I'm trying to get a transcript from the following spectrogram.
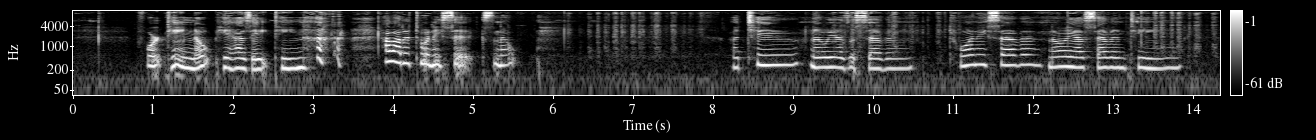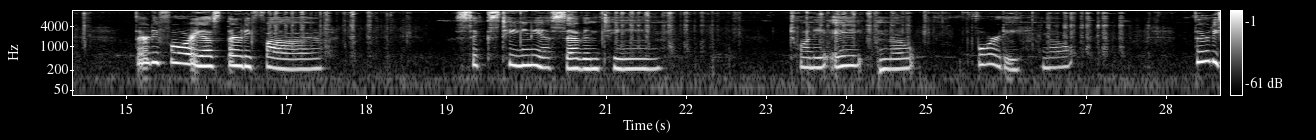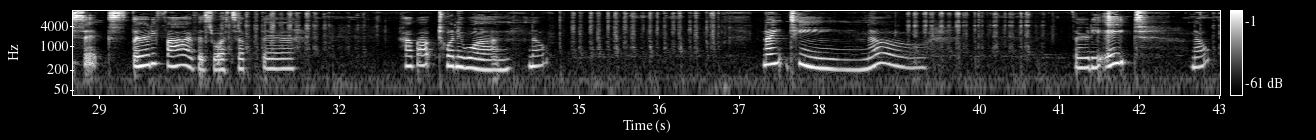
14. Nope, he has 18. How about a 26? Nope. A 2? No, he has a 7. 27? No, he has 17. 34, he has 35. 16, he has 17. 28, nope. 40, nope. 36, 35 is what's up there. How about 21? Nope. 19, no. 38, nope.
